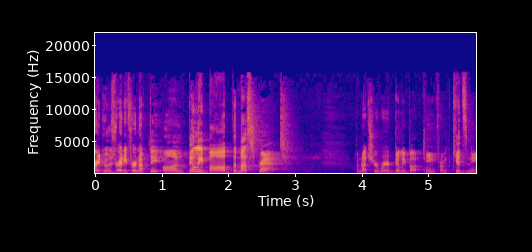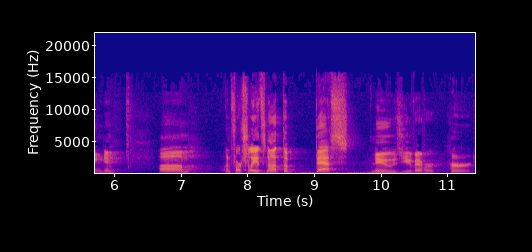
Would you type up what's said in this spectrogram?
All right, who's ready for an update on Billy Bob the Muskrat? I'm not sure where Billy Bob came from. Kids named him. Um, unfortunately, it's not the best news you've ever heard.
